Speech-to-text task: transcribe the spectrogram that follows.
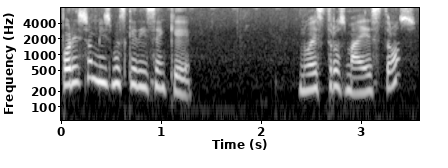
por eso mismo es que dicen que nuestros maestros,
